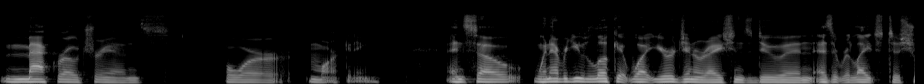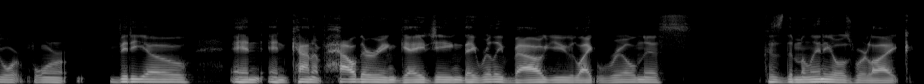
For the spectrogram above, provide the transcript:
macro trends for marketing. And so whenever you look at what your generation's doing as it relates to short form video and and kind of how they're engaging, they really value like realness cuz the millennials were like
